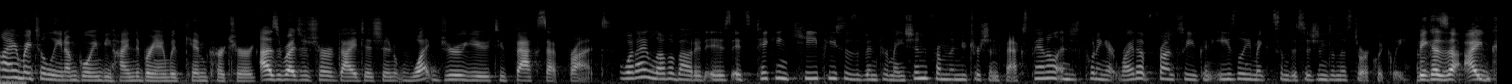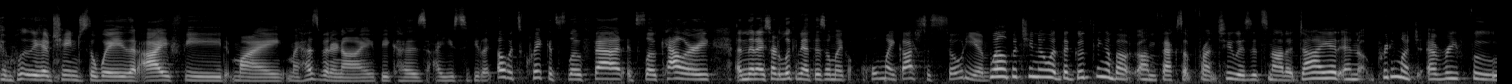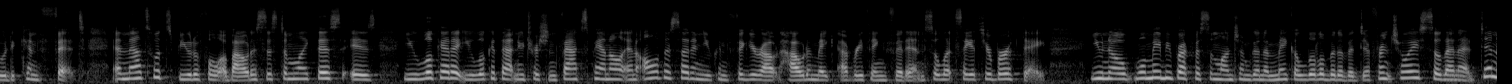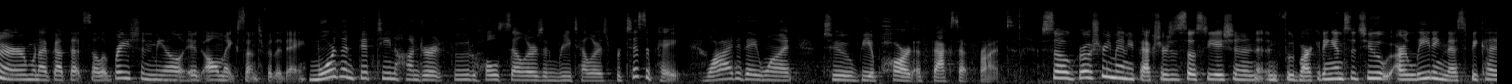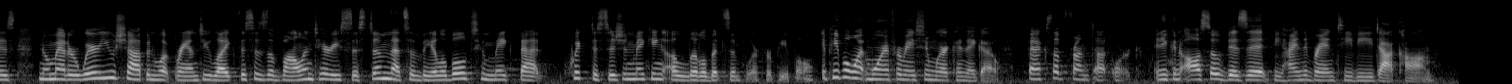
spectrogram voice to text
Hi, I'm Rachel Leigh. I'm going behind the brand with Kim Kirchherr. As a registered dietitian, what drew you to Facts Up Front? What I love about it is it's taking key pieces of information from the nutrition facts panel and just putting it right up front so you can easily make some decisions in the store quickly. Because I completely have changed the way that I feed my my husband and I because I used to be like, oh, it's quick, it's low fat, it's low calorie, and then I started looking at this, I'm like, oh my gosh, the sodium. Well, but you know what? The good thing about um, Facts Up Front too is it's not a diet, and pretty much every food food can fit. And that's what's beautiful about a system like this is you look at it, you look at that nutrition facts panel, and all of a sudden you can figure out how to make everything fit in. So let's say it's your birthday you know, well, maybe breakfast and lunch, I'm going to make a little bit of a different choice. So then mm-hmm. at dinner, when I've got that celebration meal, it all makes sense for the day. More than 1,500 food wholesalers and retailers participate. Why do they want to be a part of Facts Up Front? So Grocery Manufacturers Association and Food Marketing Institute are leading this because no matter where you shop and what brands you like, this is a voluntary system that's available to make that quick decision making a little bit simpler for people. If people want more information, where can they go? Factsupfront.org. And you can also visit behindthebrandtv.com.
